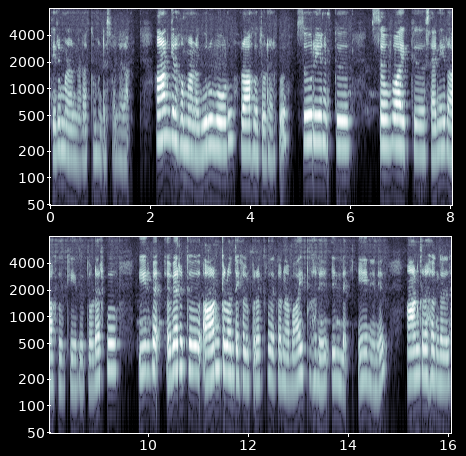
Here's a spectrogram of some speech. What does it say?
திருமணம் நடக்கும் என்று சொல்லலாம். ஆண் கிரகமான குருவோடு ராகு தொடர்பு சூரியனுக்கு செவ்வாய்க்கு சனி ராகு கேது தொடர்பு இவ இவருக்கு ஆண் குழந்தைகள் பிறக்கிறதுக்கான வாய்ப்புகளே இல்லை. ஏனெனில் ஆண் கிரகங்கள்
